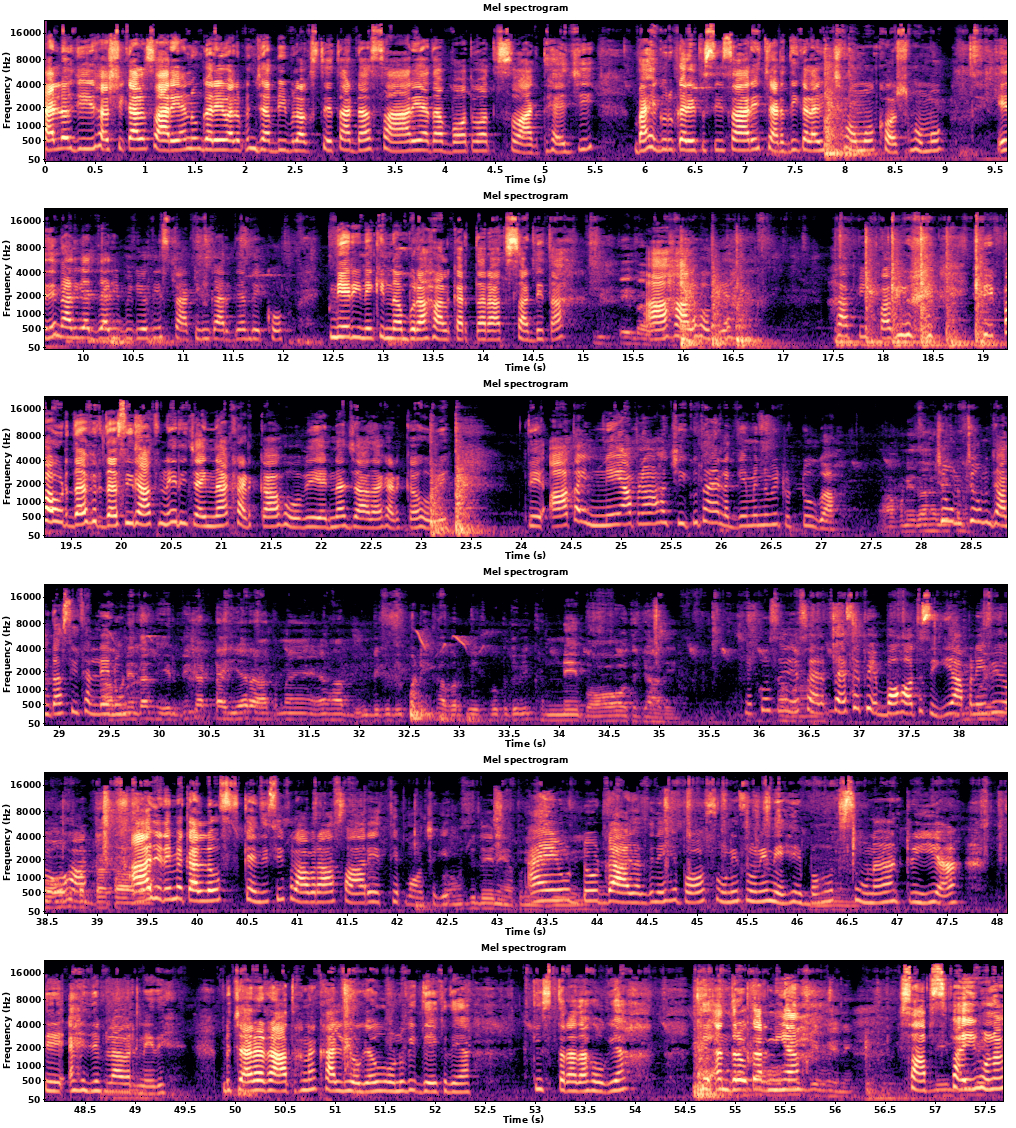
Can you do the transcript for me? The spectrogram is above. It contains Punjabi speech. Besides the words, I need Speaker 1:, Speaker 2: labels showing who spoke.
Speaker 1: ਹੈਲੋ ਜੀ, ਸਤਿ ਸ਼੍ਰੀ ਅਕਾਲ ਸਾਰਿਆਂ ਨੂੰ। ਗਰੇਵਾਲ ਪੰਜਾਬੀ ਬਲੌਗਸ ਤੇ ਤੁਹਾਡਾ ਸਾਰਿਆਂ ਦਾ ਬਹੁਤ-ਬਹੁਤ ਸਵਾਗਤ ਹੈ ਜੀ। ਵਾਹਿਗੁਰੂ ਕਰੇ ਤੁਸੀਂ ਸਾਰੇ, ਚੜ੍ਹਦੀ ਕਲਾ ਵਿੱਚ ਹੋਮੋ ਖੁਸ਼ ਹੋਮੋ ਇਹਦੇ ਨਾਲ ਹੀ ਅੱਜ ਵਾਲੀ ਵੀਡੀਓ ਦੀ ਸਟਾਰਟਿੰਗ ਕਰਦੇ ਹਾਂ। ਦੇਖੋ, ਨੇਰੀ ਨੇ ਕਿੰਨਾ ਬੁਰਾ ਹਾਲ ਕਰਤਾ ਰਾਤ ਸਾਡੇ ਤਾਂ। ਆ ਹਾਲ ਹੋ ਗਿਆ। ਹਾਂ ਪੀਪਾ ਵੀ ਪੀਪਾ ਉੱਡਦਾ ਫਿਰਦਾ ਸੀ ਰਾਤ ਨੇਰੀ ਚ। ਇੰਨਾ ਖੜਕਾ ਹੋਵੇ, ਇੰਨਾ ਜ਼ਿਆਦਾ ਖੜਕਾ ਹੋਵੇ। ਤੇ ਆ ਤਾਂ ਇੰਨੇ ਆਪਣਾ ਆਹ ਚੀਕੂ ਤਾਂ ਲੱਗੇ, ਮੈਨੂੰ ਵੀ ਟੁੱਟੂਗਾ।
Speaker 2: ਆਪਣੇ ਤਾਂ ਹਲੇ
Speaker 1: ਚੁੰਮ ਚੁੰਮ ਜਾਂਦਾ ਸੀ ਥੱਲੇ ਨੂੰ।
Speaker 2: ਆਪਣੇ ਤਾਂ ਫੇਰ ਵੀ ਘੱਟ ਆਈ ਹੈ ਰਾਤ ਮੈਂ ਆਹ ਬਿਜਲੀ ਪੜੀ ਖਬਰ ਫੇਸਬੁੱਕ ਤੇ ਵੀ ਖੰਨੇ ਬਹੁਤ ਜ਼ਿਆਦੇ।
Speaker 1: ਦੇਖੋ ਸੇ ਸਰ ਵੈਸੇ ਫੇ ਬਹੁਤ ਸੀਗੀ ਆਪਣੇ ਵੀ ਉਹ। ਆ। ਜਿਹੜੇ ਮੈਂ ਕੱਲ ਕਹਿੰਦੀ ਸੀ ਫਲਾਵਰ ਆ ਸਾਰੇ ਇੱਥੇ ਪਹੁੰਚ ਗਏ।
Speaker 2: ਪਹੁੰਚਦੇ ਨੇ ਆਪਣੇ
Speaker 1: ਐ ਉੱਡ ਉੱਡ ਆ ਜਾਂਦੇ ਨੇ ਇਹ ਬਹੁਤ ਸੋਹਣੇ ਸੋਹਣੇ ਨੇ ਇਹ ਬਹੁਤ ਸੋਹਣਾ ਟਰੀ ਆ ਤੇ ਇਹ ਜਿਹੇ ਫਲਾਵਰ ਨੇ ਇਹਦੇ। ਵਿਚਾਰਾ ਰਾਤ ਹਨਾ ਖਾਲੀ ਹੋ ਗਿਆ ਉਹ- ਉਹਨੂੰ ਵੀ ਦੇਖਦੇ ਆ ਕਿਸ ਤਰ੍ਹਾਂ ਦਾ ਹੋ ਗਿਆ ਤੇ ਅੰਦਰੋਂ ਕਰਨੀਆਂ। ਸਾਫ਼ ਸਫ਼ਾਈ ਹੋਣਾ।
